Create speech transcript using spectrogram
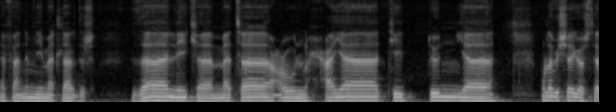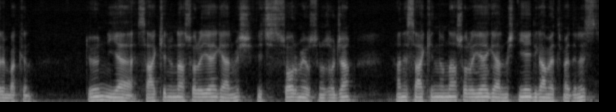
efendim nimetlerdir. Zalike meta'ul hayati dünya. Burada bir şey gösterin bakın. Dünya. Sakinliğinden sonra ye gelmiş. Hiç sormuyorsunuz hocam. Hani sakinliğinden sonra ye gelmiş. Niye idgam etmediniz?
